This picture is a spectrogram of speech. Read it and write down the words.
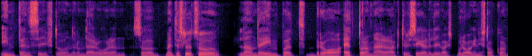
intensivt under de där åren. Så, men till slut så landade jag in på ett, bra, ett av de här auktoriserade livvaktsbolagen i Stockholm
